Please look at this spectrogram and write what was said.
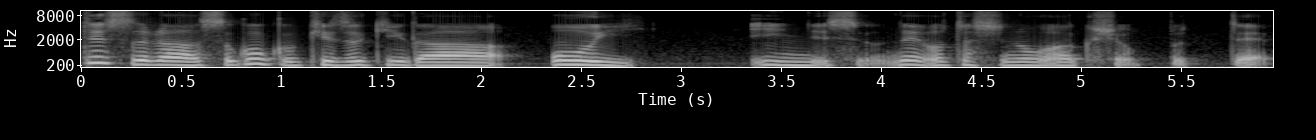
ですらすごく気づきが多いいいんですよね私のワークショップって。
